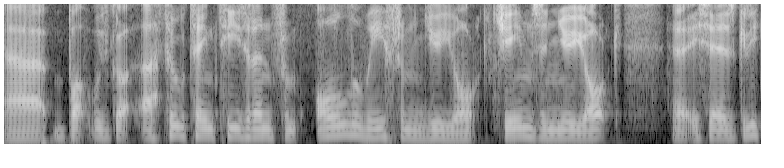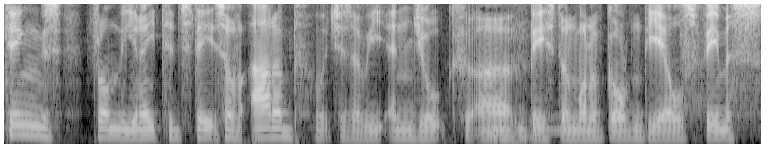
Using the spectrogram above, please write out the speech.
Uh, but we've got a full time teaser in from all the way from New York. James in New York. Uh, he says, Greetings from the United States of Arab, which is a wee in joke uh, mm-hmm. based on one of Gordon Dalziel's famous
